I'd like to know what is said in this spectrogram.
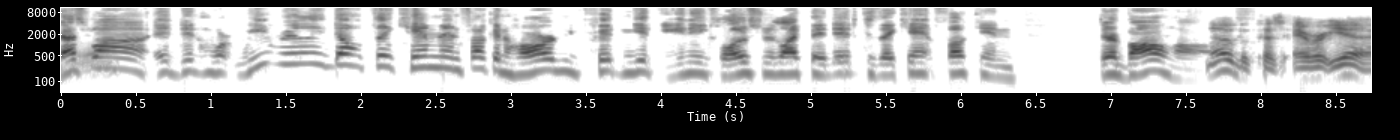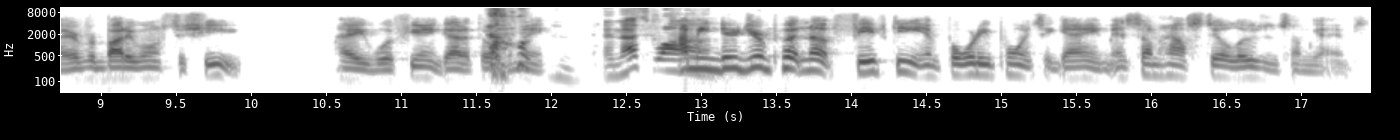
that's Yeah. why it didn't work. We really don't think him and fucking Harden couldn't get any closer like they did because they can't fucking. They're ball hogs. No, because every yeah, everybody wants to shoot. Hey, well, if you ain't got to throw it to me. and that's why. I mean, dude, you're putting up fifty and forty points a game, and somehow still losing some games.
